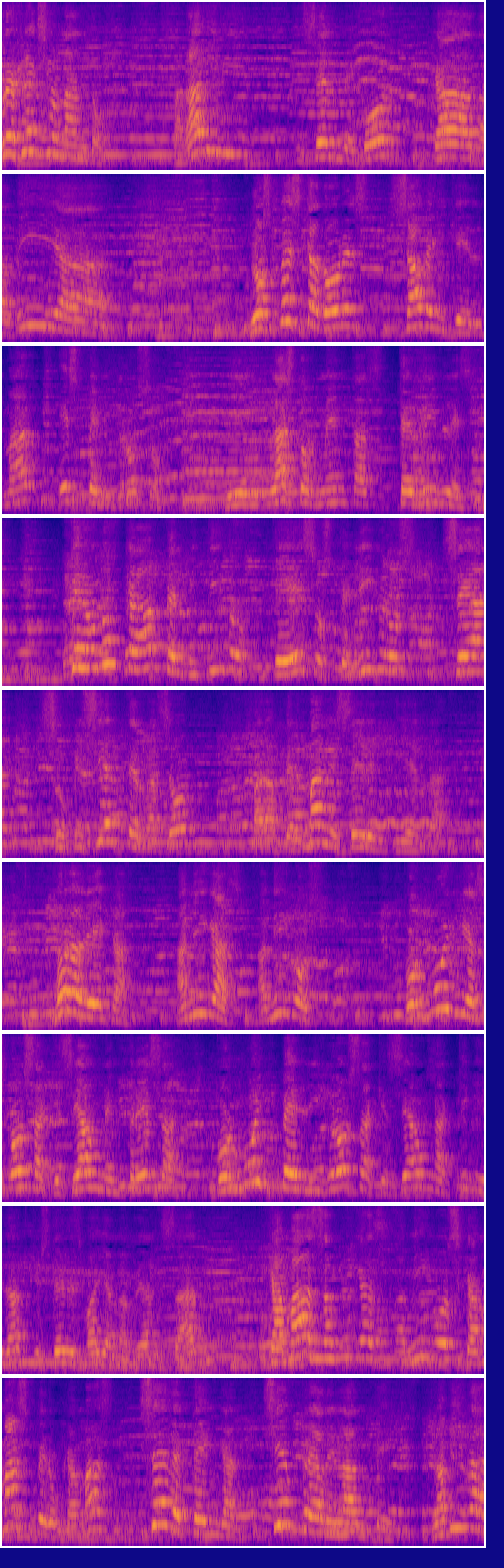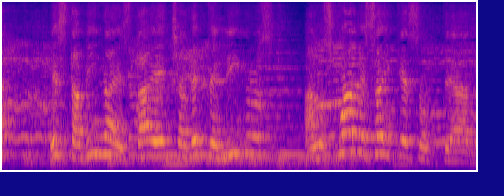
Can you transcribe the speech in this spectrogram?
reflexionando para vivir y ser mejor cada día. Los pescadores saben que el mar es peligroso y las tormentas terribles, pero nunca han permitido que esos peligros sean suficiente razón para permanecer en tierra. Moraleja, amigas, amigos, por muy riesgosa que sea una empresa, por muy peligrosa que sea una actividad que ustedes vayan a realizar, jamás, amigas, amigos, jamás, pero jamás se detengan, siempre adelante. La vida, esta vida está hecha de peligros a los cuales hay que sortear.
